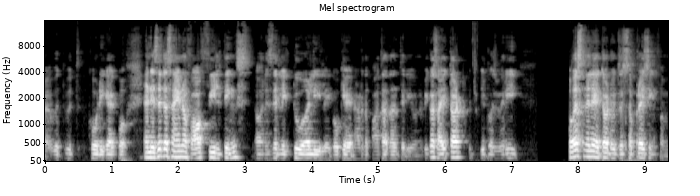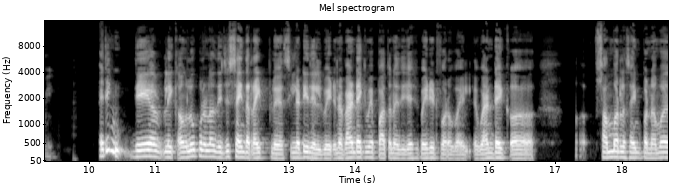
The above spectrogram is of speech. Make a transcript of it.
uh, with with Cody Gakpo and is it a sign of off field things or is it like too early like okay நடந்து பார்த்தா தான் தெரியும் because I thought it was very personally I thought it was surprising for me I think they are like அவங்க லூப் பண்ணலாம் they just sign the right players இல்லாட்டி தில் வெயிட் ஏன்னா வேண்டைக்குமே பார்த்தோன்னா the just wait for a while Van Dijk சம்மரில் சைன் பண்ணாமல்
